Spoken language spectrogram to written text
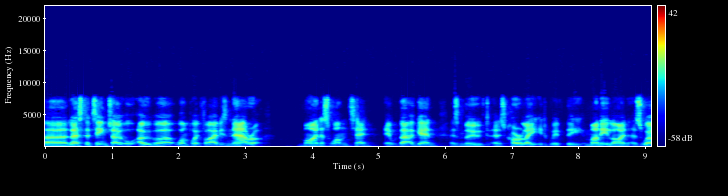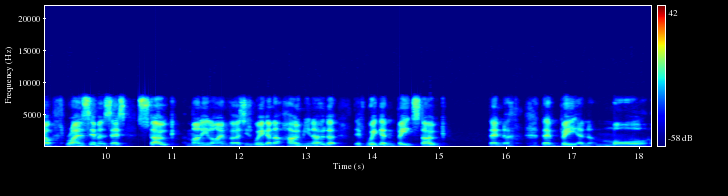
Uh, Leicester team total over 1.5 is now at minus 110 it, that again has moved and it's correlated with the money line as well. Ryan Simmons says Stoke money line versus Wigan at home. You know that if Wigan beat Stoke, then they've beaten more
